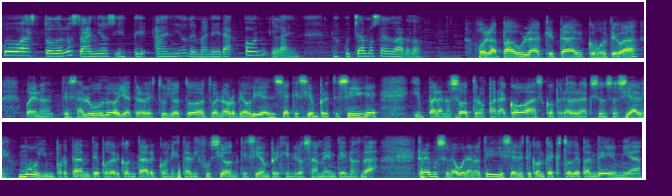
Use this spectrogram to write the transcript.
COAS todos los años y este año de manera online. Lo escuchamos a Eduardo. Hola Paula, ¿qué tal? ¿Cómo te va? Bueno, te saludo y a través tuyo a toda tu enorme audiencia que siempre te sigue. Y para nosotros, para COAS, Cooperadora de Acción Social, es muy importante poder contar con esta difusión que siempre generosamente nos da. Traemos una buena noticia en este contexto de pandemia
